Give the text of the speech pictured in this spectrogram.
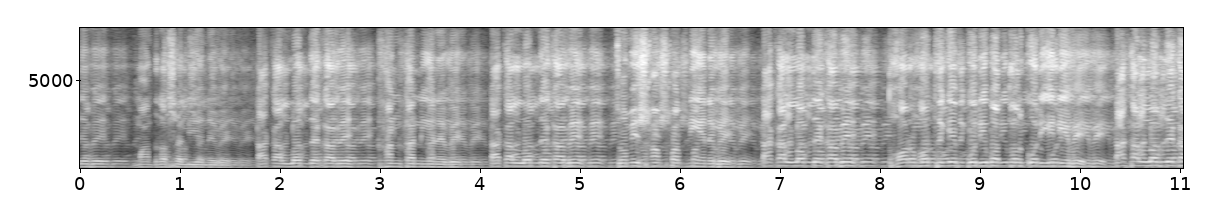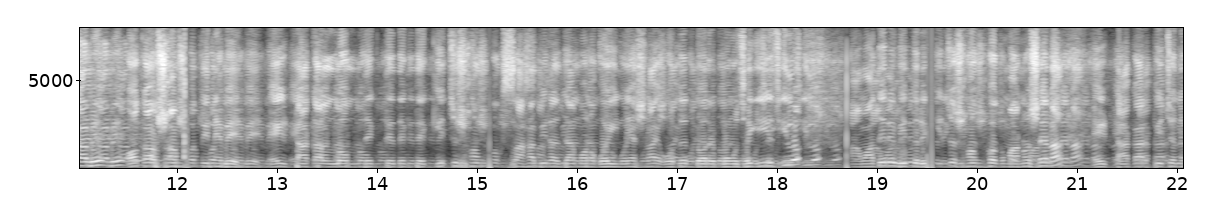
নেবে, মাদ্রাসা নিয়ে নেবে, টাকার লোভ দেখাবে, খানকা নিয়ে নেবে, টাকার লোভ দেখাবে, জমি সম্পদ নিয়ে নেবে, টাকার লোভ দেখাবে, ধর্ম থেকে পরিবর্তন করিয়ে নেবে, টাকার লোভ দেখাবে অকাশ সম্পত্তি নেবে। এই টাকার লোভ দেখতে দেখতে কিছু সংখ্যক সাহাবীরা যেমন ওই নেশায় ওদের দরে পৌঁছে গিয়েছিল, আমাদের ভিতরে কিছু সংখ্যক মানুষেরা এই টাকার পিছনে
